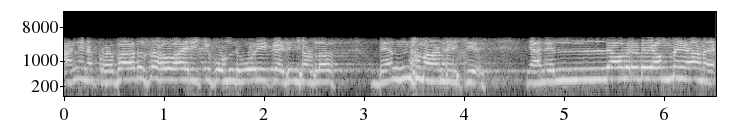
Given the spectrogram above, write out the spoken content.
അങ്ങനെ പ്രഭാത സവാരിക്ക് കൊണ്ടുപോയി കഴിഞ്ഞുള്ള ബന്ധമാണ് എനിക്ക്. ഞാൻ എല്ലാവരുടെയും അമ്മയാണ്.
